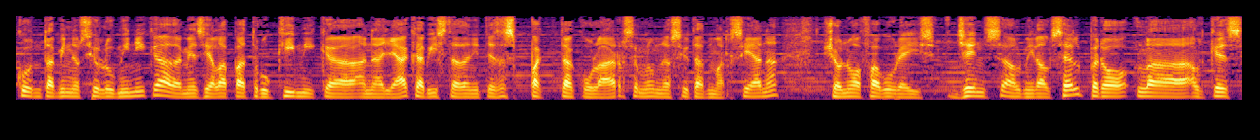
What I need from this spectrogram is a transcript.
contaminació lumínica, a més hi ha la petroquímica en allà, que a vista de nit és espectacular, sembla una ciutat marciana. Això no afavoreix gens al mirar al cel, però la, el que és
